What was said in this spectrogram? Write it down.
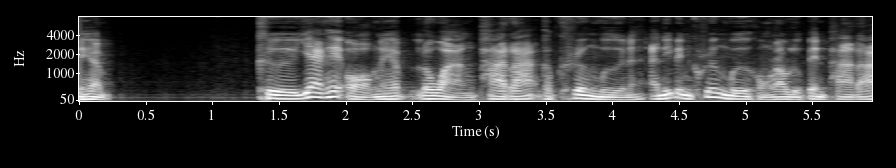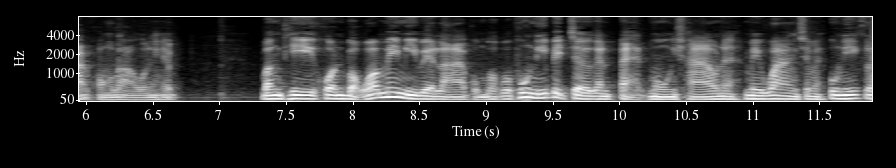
นะครับ คือแยกให้ออกนะครับระหว่างภาระกับเครื่องมือนะอันนี้เป็นเครื่องมือของเราหรือเป็นภาระของเรานะครับ บางทีคนบอกว่าไม่มีเวลาผมบอกว่าพรุ่งนี้ไปเจอกัน8ปดโมงเช้านะไม่ว่างใช่ไหมพรุ่งนี้ก็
